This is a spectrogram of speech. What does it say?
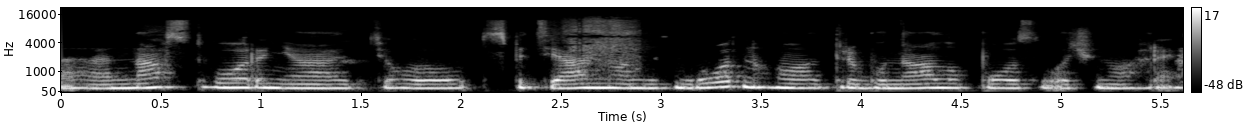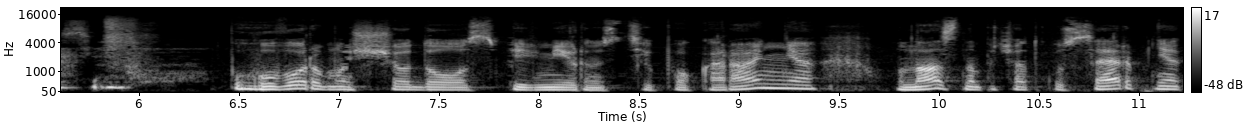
Е, на створення цього спеціального міжнародного трибуналу по злочину агресії. Поговоримо щодо співмірності покарання. У нас на початку серпня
